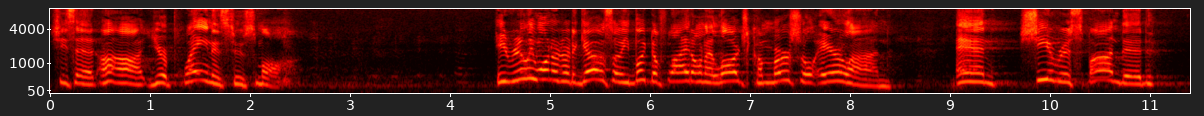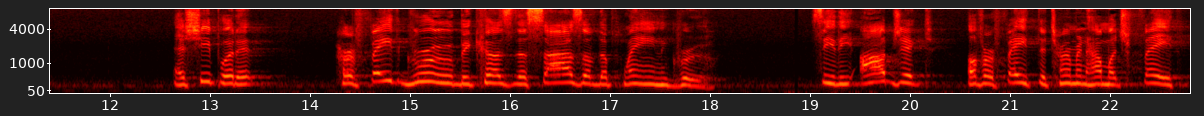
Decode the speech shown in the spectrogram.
She said, Uh uh-uh, uh, your plane is too small. He really wanted her to go, so he booked a flight on a large commercial airline. And she responded, as she put it, her faith grew because the size of the plane grew. See, the object of her faith determined how much faith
